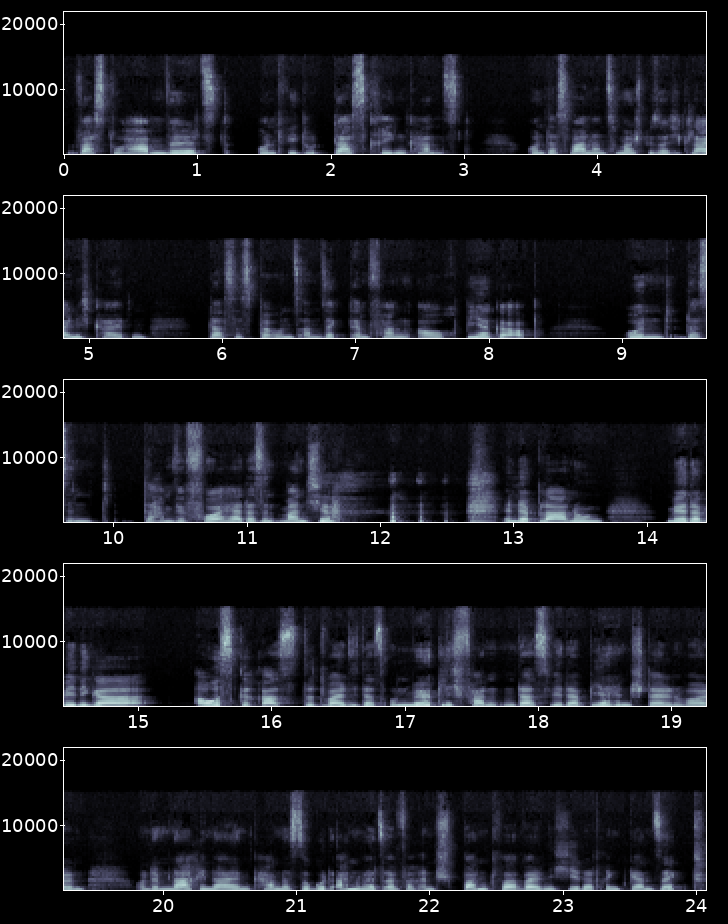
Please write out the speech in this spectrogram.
was du haben willst und wie du das kriegen kannst. Und das waren dann zum Beispiel solche Kleinigkeiten, dass es bei uns am Sektempfang auch Bier gab. Und da sind, da haben wir vorher, da sind manche in der Planung mehr oder weniger ausgerastet, weil sie das unmöglich fanden, dass wir da Bier hinstellen wollen. Und im Nachhinein kam das so gut an, weil es einfach entspannt war, weil nicht jeder trinkt gern Sekt.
